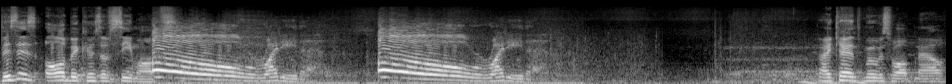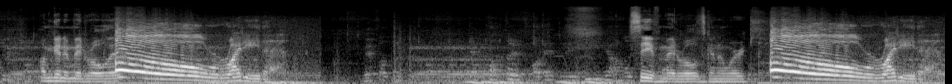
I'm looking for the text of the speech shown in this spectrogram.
This is all because of CMOPs. Alrighty then. Alrighty then. I can't move swap now. I'm gonna mid roll it. Alrighty then. See if mid roll is gonna work. Alrighty then.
